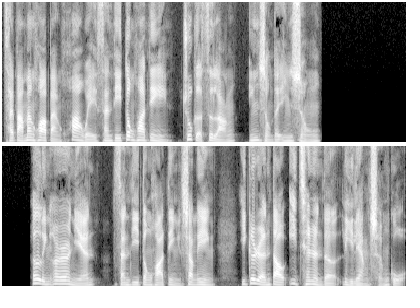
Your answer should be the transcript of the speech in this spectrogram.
才把漫画版化为 3D 动画电影《诸葛四郎：英雄的英雄》。二零二二年，3D 动画电影上映，《一个人到一千人的力量》成果。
